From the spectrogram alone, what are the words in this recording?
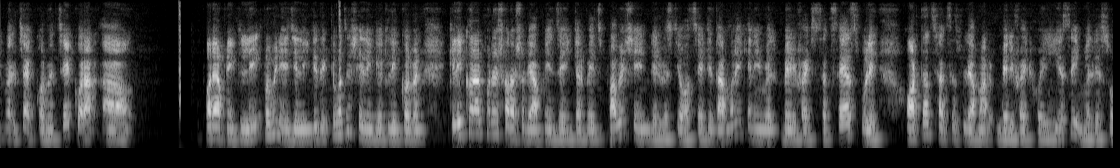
ইমেল চেক করবেন। চেক করার পরে আপনি একটি লিঙ্ক পাবেন, এই যে লিঙ্কটি দেখতে পাচ্ছেন, সেই লিঙ্কে ক্লিক করবেন। ক্লিক করার পরে সরাসরি আপনি যে ইন্টারফেস পাবেন, সেই ইন্টারফেসটি হচ্ছে এটি। তার মানে এখানে ইমেল ভেরিফাইড সাকসেসফুলি অর্থাৎ সাকসেসফুলি আমার ভেরিফাইড হয়ে গিয়েছে ইমেলটি সো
